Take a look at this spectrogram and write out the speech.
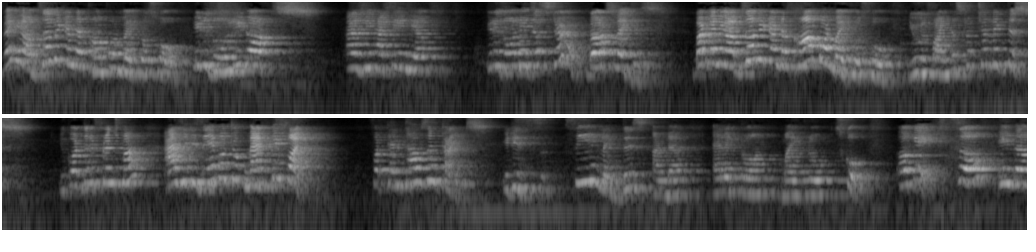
When you observe it under compound microscope, it is only dots as we have seen here. It is only just dots like this. But when you observe it under compound microscope, you will find the structure like this. You got the reference ma? As it is able to magnify for 10,000 times, it is seen like this under electron microscope. Okay, so in the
